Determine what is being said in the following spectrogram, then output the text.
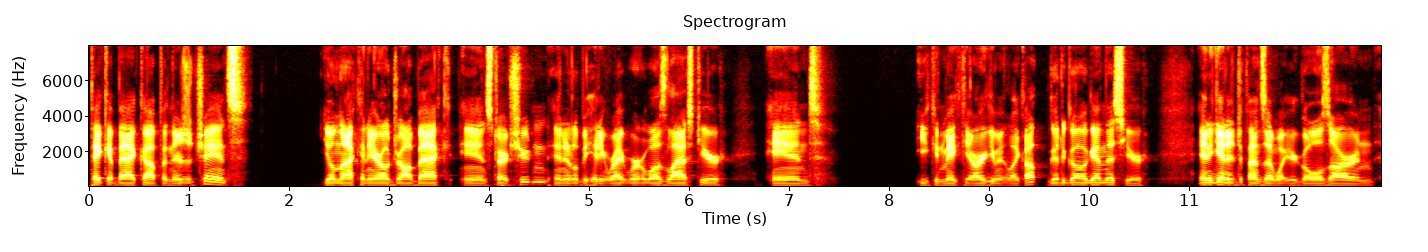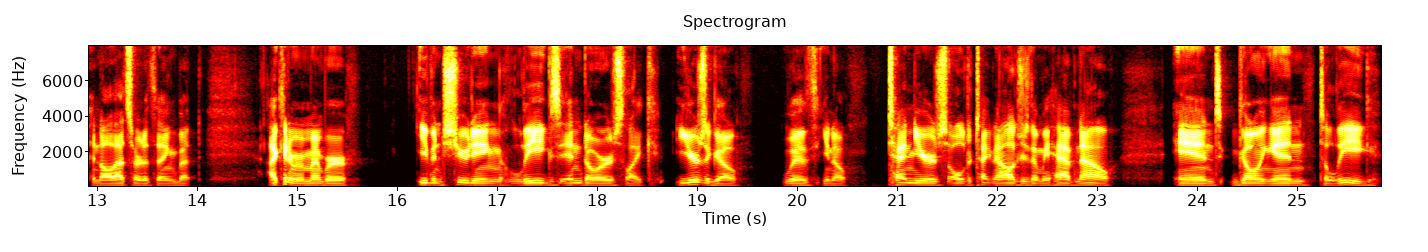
pick it back up, and there's a chance you'll nock an arrow draw back and start shooting, and it'll be hitting right where it was last year. And you can make the argument like, oh, good to go again this year. and again, it depends on what your goals are and, and all that sort of thing. But I can remember even shooting leagues indoors like years ago with, you know, 10 years older technology than we have now and going in to league,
